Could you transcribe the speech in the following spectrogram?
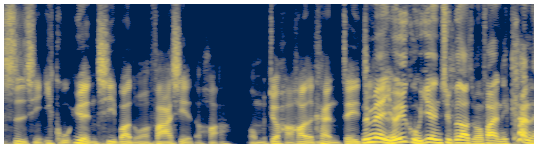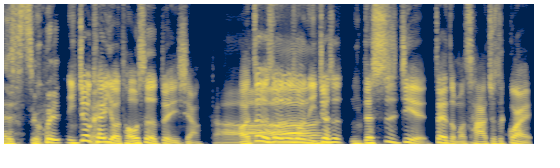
事情，一股怨气不知道怎么发泄的话。我们就好好的看这一集，里面有一股怨气，不知道怎么发现。你看了只会，你就可以有投射对象啊。这个时候就说，你就是你的世界再怎么差，就是怪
